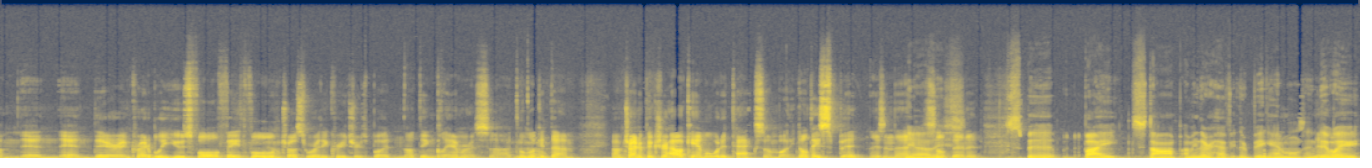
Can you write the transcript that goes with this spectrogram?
Um, and and they're incredibly useful, faithful, Yeah. trustworthy creatures, but nothing glamorous uh, to look at them. I'm trying to picture how a camel would attack somebody. Don't they spit? Isn't that Yeah, they something? s- It- spit, bite, stomp. I mean, they're heavy. They're big animals, and They they, weigh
